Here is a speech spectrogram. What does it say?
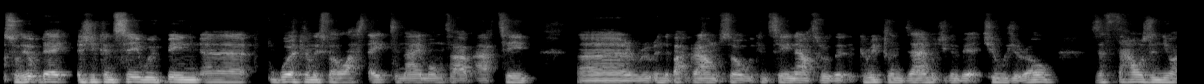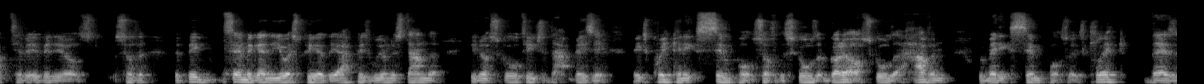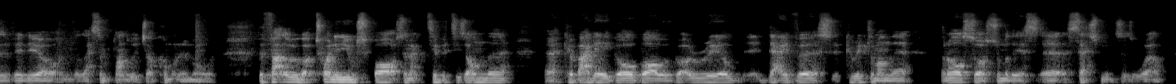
So the update, as you can see, we've been uh, working on this for the last eight to nine months. Our, our team uh, in the background, so we can see now through the curriculum design, which is going to be a choose your own. There's a thousand new activity videos. So the, the big same again, the USP of the app is we understand that you know school teachers that busy. It's quick and it's simple. So for the schools that have got it or schools that haven't, we've made it simple. So it's click, there's a video and the lesson plans, which I'll come on in a moment. The fact that we've got 20 new sports and activities on there, uh, Kabaddi, Goalball, we've got a real diverse curriculum on there, and also some of the uh, assessments as well.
